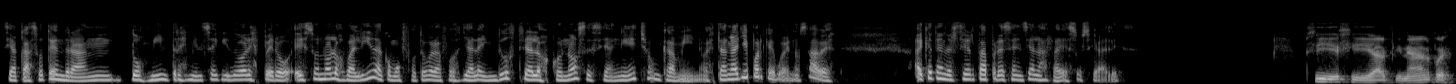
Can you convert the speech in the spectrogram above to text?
si acaso tendrán 2.000, 3.000 seguidores, pero eso no los valida como fotógrafos, ya la industria los conoce, se han hecho un camino, están allí porque, bueno, sabes, hay que tener cierta presencia en las redes sociales. Sí, sí, al final, pues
